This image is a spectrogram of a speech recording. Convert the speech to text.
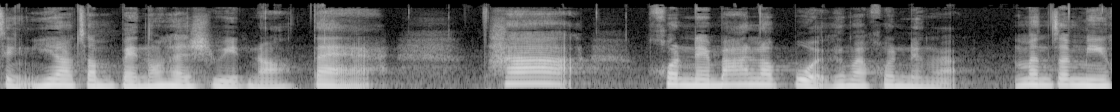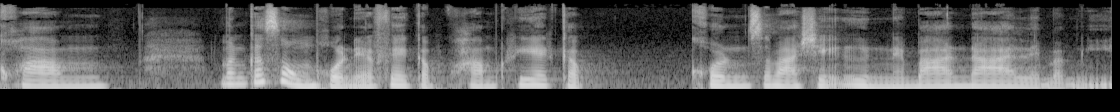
สิ่งที่เราจำเป็นต้องใช้ชีวิตเนาะแต่ถ้าคนในบ้านเราป่วยขึ้นมาคนหนึ่งอะมันจะมีความมันก็ส่งผลเอฟเฟกกับความเครียดกับคนสมาชิกอื่นในบ้านได้เลยแบบนี้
